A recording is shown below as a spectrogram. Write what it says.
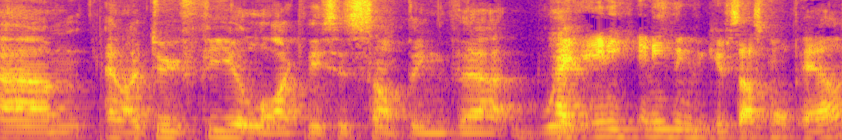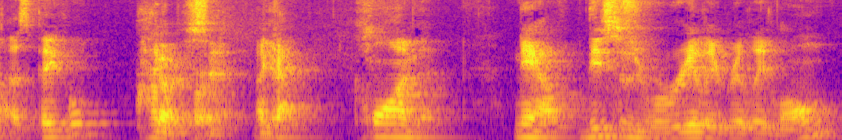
Um, and I do feel like this is something that we. Hey, any, anything that gives us more power as people, go for 100%, it. Okay, climate. Now, this is really, really long.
